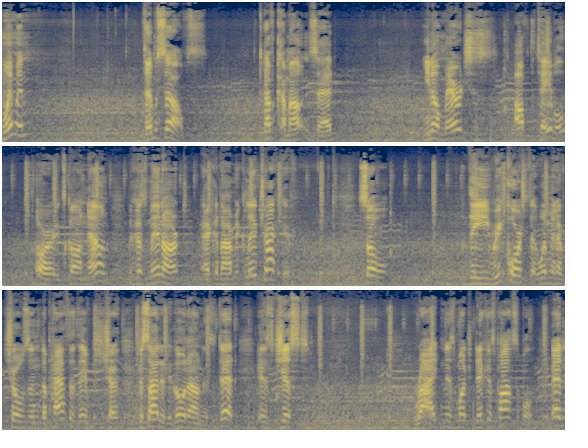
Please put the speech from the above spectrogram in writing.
Women themselves have come out and said, you know, marriage is off the table or it's gone down because men aren't economically attractive. So the recourse that women have chosen, the path that they've ch- decided to go down instead, is just riding as much dick as possible. And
